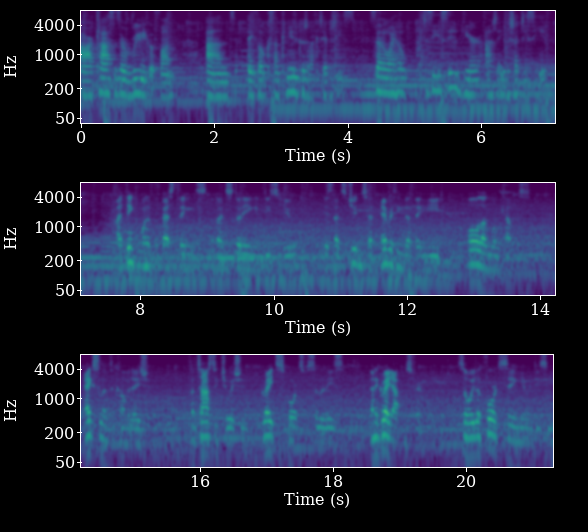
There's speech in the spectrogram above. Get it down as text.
Our classes are really good fun and they focus on communicative activities. So I hope to see you soon here at English at DCU. I think one of the best things about studying in DCU is that students have everything that they need all on one campus. Excellent accommodation, fantastic tuition, great sports facilities, and a great atmosphere. So we look forward to seeing you in DCU.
